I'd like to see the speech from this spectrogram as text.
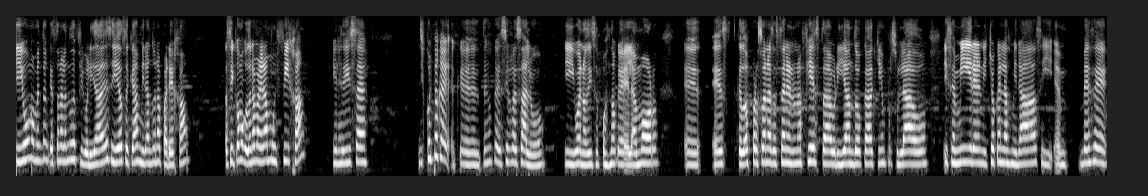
Y hubo un momento en que están hablando de frivolidades y ella se queda mirando a una pareja, así como de una manera muy fija, y les dice, disculpa que, tengo que decirles algo. Y bueno, dice, pues no, que el amor eh, es que dos personas estén en una fiesta brillando cada quien por su lado y se miren y choquen las miradas y en vez de,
